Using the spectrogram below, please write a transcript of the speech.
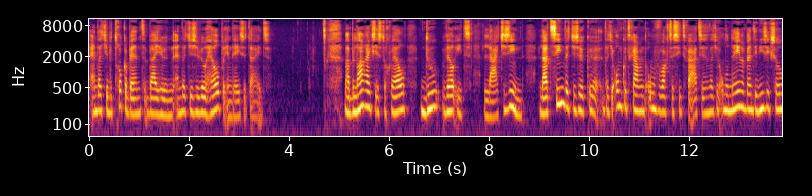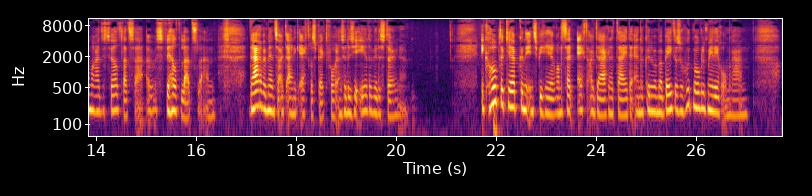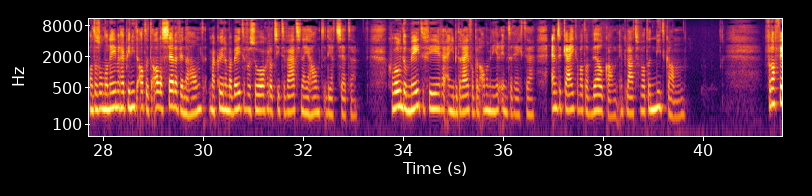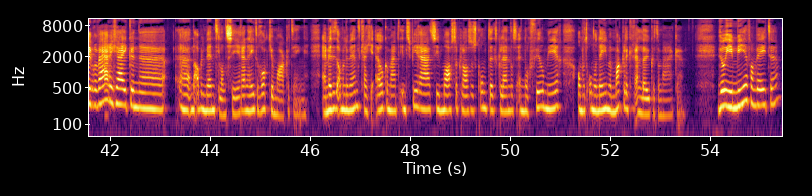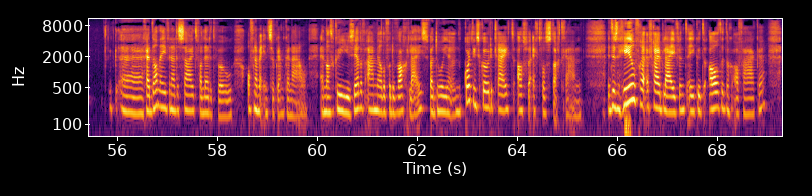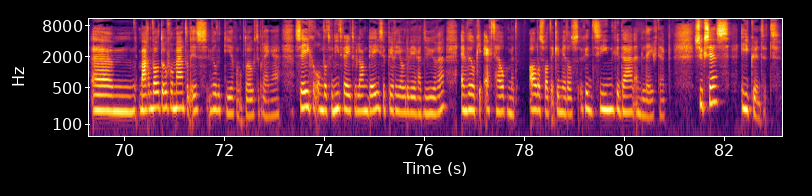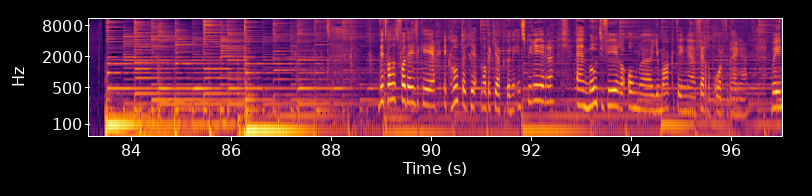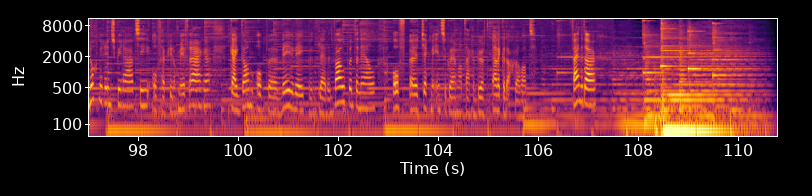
en dat je betrokken bent bij hun en dat je ze wil helpen in deze tijd. Maar het belangrijkste is toch wel, doe wel iets. Laat je zien. Laat zien dat je, dat je om kunt gaan met onverwachte situaties. En dat je een ondernemer bent die niet zich zomaar uit het veld laat, sla, uh, veld laat slaan. Daar hebben mensen uiteindelijk echt respect voor en zullen ze je eerder willen steunen. Ik hoop dat je hebt kunnen inspireren, want het zijn echt uitdagende tijden en daar kunnen we maar beter zo goed mogelijk mee leren omgaan. Want als ondernemer heb je niet altijd alles zelf in de hand, maar kun je er maar beter voor zorgen dat situaties naar je hand leert zetten. Gewoon door mee te veren en je bedrijf op een andere manier in te richten. En te kijken wat er wel kan in plaats van wat er niet kan. Vanaf februari ga ik een, uh, een abonnement lanceren en dat heet Rock Your Marketing. En met dit abonnement krijg je elke maand inspiratie, masterclasses, content calendars en nog veel meer om het ondernemen makkelijker en leuker te maken. Wil je meer van weten? Uh, ga dan even naar de site van Let It Wo of naar mijn Instagram kanaal. En dan kun je jezelf aanmelden voor de wachtlijst, waardoor je een kortingscode krijgt als we echt van start gaan. Het is heel vrij, vrijblijvend en je kunt altijd nog afhaken. Um, maar omdat het over een maand al is, wilde ik je hiervan op de hoogte brengen. Zeker omdat we niet weten hoe lang deze periode weer gaat duren. En wil ik je echt helpen met alles wat ik inmiddels gezien, gedaan en beleefd heb. Succes en je kunt het. Dit was het voor deze keer. Ik hoop dat je wat ik je heb kunnen inspireren en motiveren om uh, je marketing uh, verder op orde te brengen. Wil je nog meer inspiratie of heb je nog meer vragen? Kijk dan op uh, of check mijn Instagram, want daar gebeurt elke dag wel wat. Fijne dag!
